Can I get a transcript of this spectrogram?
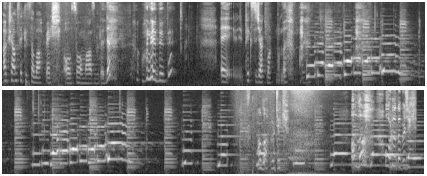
Akşam sekiz sabah beş olsa olmaz mı dedim. o ne dedi? Ee, pek sıcak bakmadı. Allah böcek. Allah orada da böcek.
